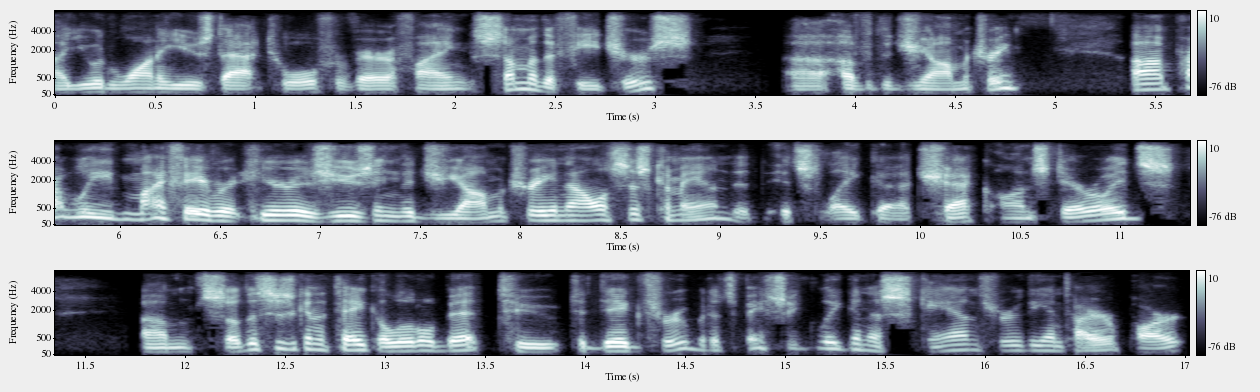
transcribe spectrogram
uh, you would want to use that tool for verifying some of the features uh, of the geometry. Uh, probably my favorite here is using the geometry analysis command. It, it's like a check on steroids. Um, so this is going to take a little bit to, to dig through, but it's basically going to scan through the entire part.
